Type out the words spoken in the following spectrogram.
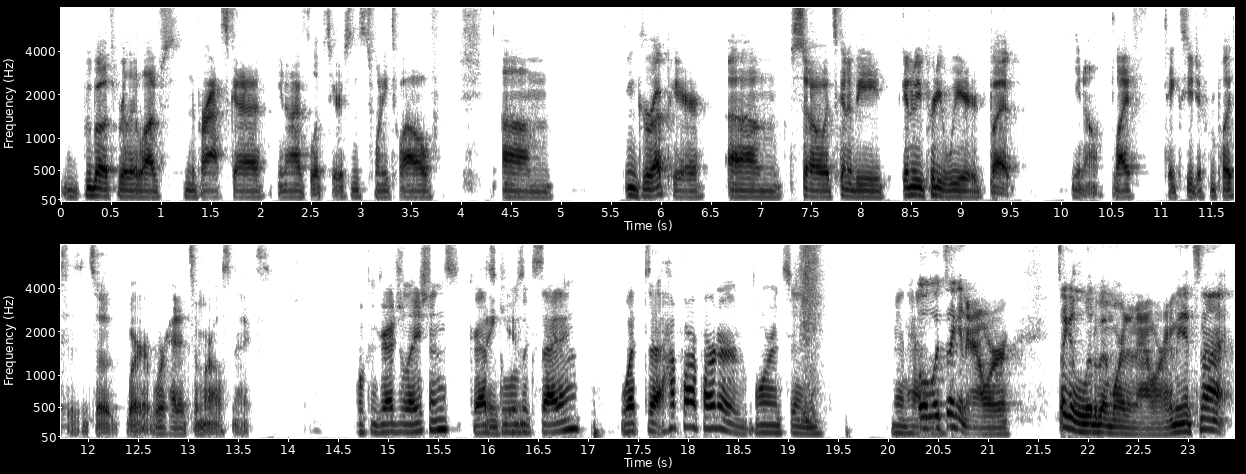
we both really loved Nebraska. You know, I've lived here since 2012 um, and grew up here. Um, so it's gonna be gonna be pretty weird, but you know, life takes you different places, and so we're we're headed somewhere else next. Well, congratulations. Grad Thank school is exciting. What? Uh, how far apart are Lawrence and Manhattan? Oh, it's like an hour. It's like a little bit more than an hour. I mean, it's not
